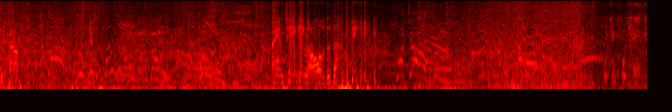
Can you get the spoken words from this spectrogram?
He's bounced. There's... I am tanking all of the zombies. Looking for tank.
